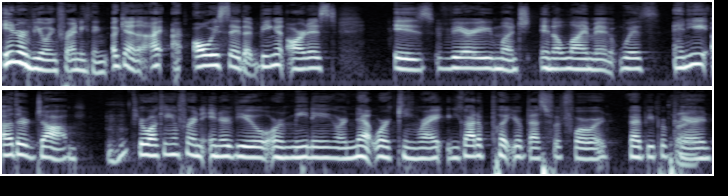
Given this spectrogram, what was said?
interviewing for anything, again, I, I always say that being an artist is very much in alignment with any other job. If you're walking in for an interview or meeting or networking, right? You got to put your best foot forward. You got to be prepared.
